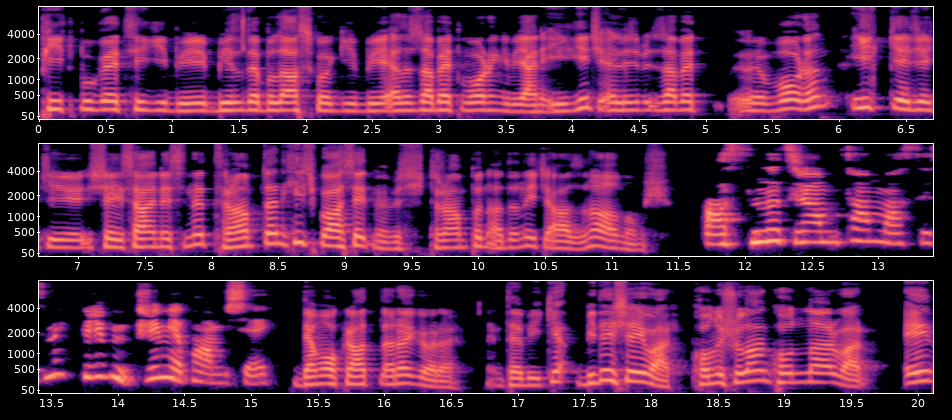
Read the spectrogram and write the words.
Pete Bugatti gibi, Bill de Blasco gibi, Elizabeth Warren gibi yani ilginç Elizabeth e, Warren ilk geceki şey sahnesinde Trump'tan hiç bahsetmemiş. Trump'ın adını hiç ağzına almamış. Aslında Trump'tan bahsetmek prim, prim yapan bir şey. Demokratlara göre. Tabii ki bir de şey var. Konuşulan konular var. En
